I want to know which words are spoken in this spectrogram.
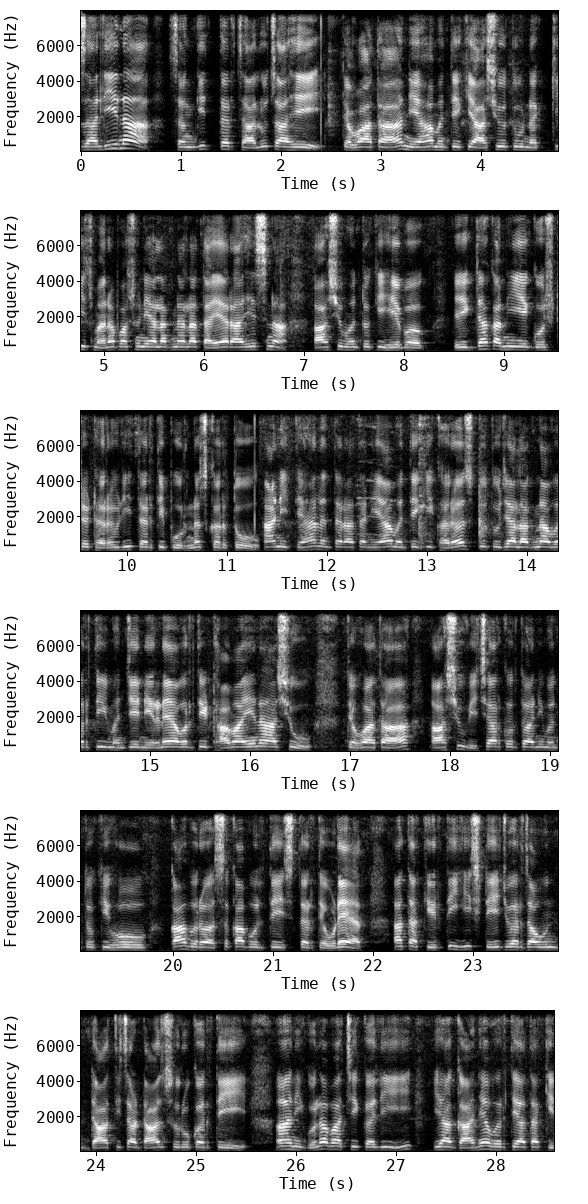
झाली ना. संगीत तर चालूच आहे. तेव्हा आता नेहा म्हणते की आशू तू नक्कीच मनापासून या लग्नाला तयार आहेस ना? आशू म्हणतो की हे बघ एकदा का मी एक गोष्ट ठरवली तर ती पूर्णच करतो. आणि त्यानंतर आता नेहा म्हणते की खरंच तू तुझ्या लग्नावरती म्हणजे निर्णयावरती ठाम आहे ना आशू? तेव्हा आता आशू विचार करतो आणि म्हणतो की हो का बरं असं का बोलतेस? तर तेवढ्यात आता कीर्ती ही स्टेजवर जाऊन डा तिचा डान्स सुरू करते. आणि गुलाबाची कली या गाण्यावरती आता कि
